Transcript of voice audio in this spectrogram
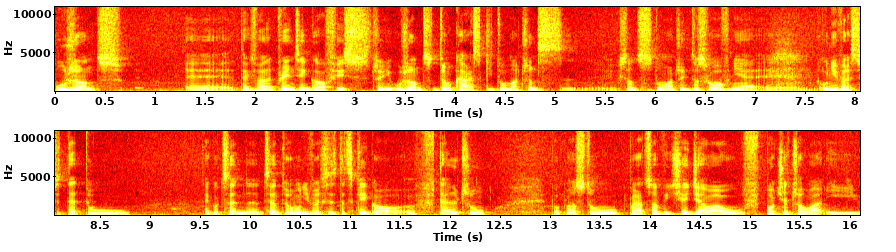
Urząd, e, tak zwany printing office, czyli urząd drukarski, tłumacząc, e, chcąc tłumaczyć dosłownie, e, Uniwersytetu, tego cen, Centrum Uniwersyteckiego w Telczu, po prostu pracowicie działał w pocie czoła i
